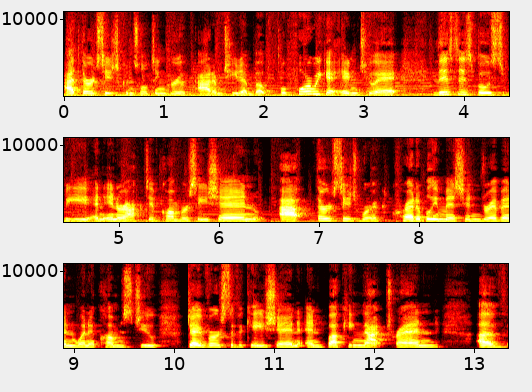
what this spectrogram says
at Third Stage Consulting Group, Adam Cheatham. But before we get into it, this is supposed to be an interactive conversation. At Third Stage, we're incredibly mission driven when it comes to diversification and bucking that trend of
